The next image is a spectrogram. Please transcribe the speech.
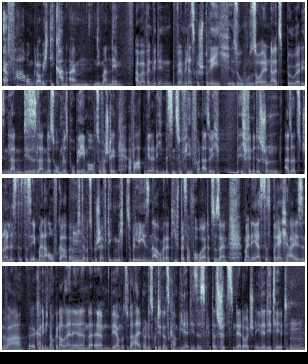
Erfahrung, glaube ich, die kann einem niemand nehmen. Aber wenn wir den, wenn wir das Gespräch suchen sollen als Bürger Land, dieses Landes, um das Problem auch zu verstehen, erwarten wir da nicht ein bisschen zu viel von? Also ich, ich finde das schon, also als Journalist ist das eben meine Aufgabe, mhm. mich damit zu beschäftigen, mich zu belesen, argumentativ besser vorbereitet zu sein. Mein erstes Brecheisen war, kann ich mich noch genau daran erinnern, ähm, wir haben uns unterhalten und diskutiert und es kam wieder dieses, das Schützen der deutschen Identität. Mhm.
